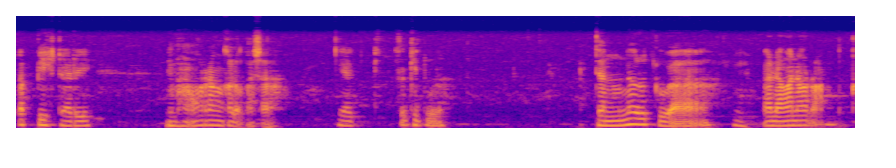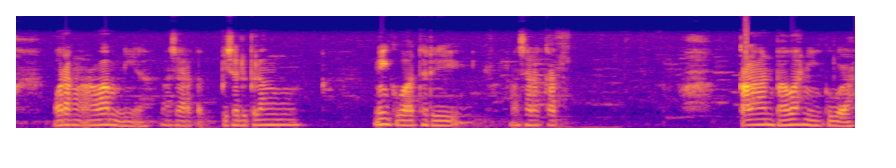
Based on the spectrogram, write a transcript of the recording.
lebih dari lima orang kalau salah. Ya segitulah dan menurut gua pandangan orang orang awam nih ya masyarakat bisa dibilang ini gua dari masyarakat kalangan bawah nih gua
